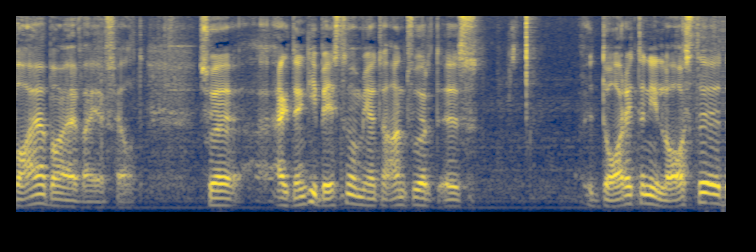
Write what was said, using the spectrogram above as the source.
baie baie wye veld. So ek dink die beste om jou te antwoord is daar het in die laaste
